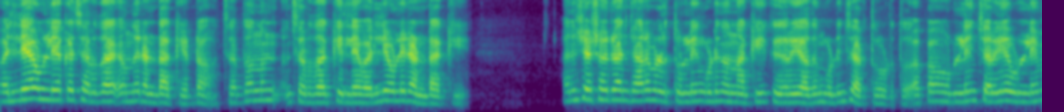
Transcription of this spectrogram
വലിയ ഉള്ളിയൊക്കെ ചെറുതായി ഒന്ന് രണ്ടാക്കി കേട്ടോ. ചെറുതൊന്നും ചെറുതാക്കിയില്ല. വലിയ ഉള്ളി രണ്ടാക്കി. അതിനുശേഷം ഒരു അഞ്ചാറ് വെളുത്തുള്ളിയും കൂടി നന്നാക്കി കീറി അതും കൂടിയും ചേർത്ത് കൊടുത്തു. അപ്പോൾ ഉള്ളിയും ചെറിയ ഉള്ളിയും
